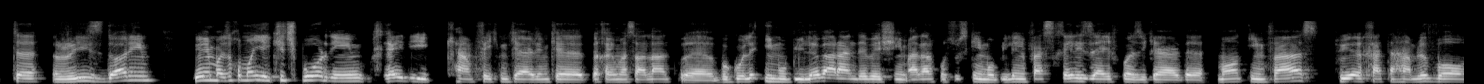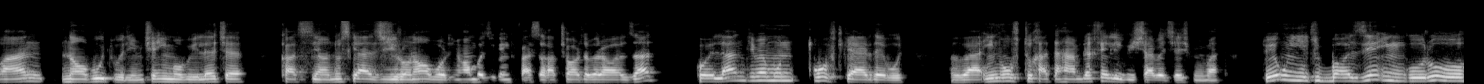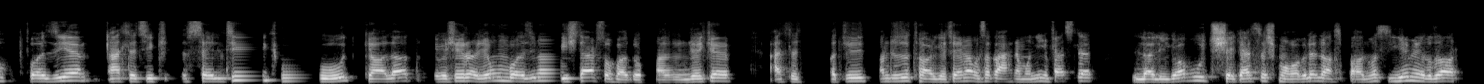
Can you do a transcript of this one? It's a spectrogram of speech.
ریز داریم. توی این بازی خب ما یک هیچ بردیم خیلی کم فکر می‌کردیم که بخوایم مثلا با گل ایموبیله برنده بشیم. علل خصوص که ایموبیله این فصل خیلی ضعیف بازی کرده. ما این فصل توی خط حمله واقعا نابود بودیم. چه ایموبیله چه کاسیانوس که از ژیرونا آوردیم. هم بازیکن که فصل قبل چهار تا به رئال زد کلا تیممون افت کرده بود. و این افت تو خط حمله خیلی بیشتر به چشم میومد توی اون یکی بازی این گروه بازی اتلتیک سلتیک بود که حالا بشه راجع اون بازی من بیشتر صحبت بکنم. از اونجایی که اتلتیک آن جزو تارگت های من واسه قهرمانی این فصل لالیگا بود. شکستش مقابل لاس پالماس یه مقدار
